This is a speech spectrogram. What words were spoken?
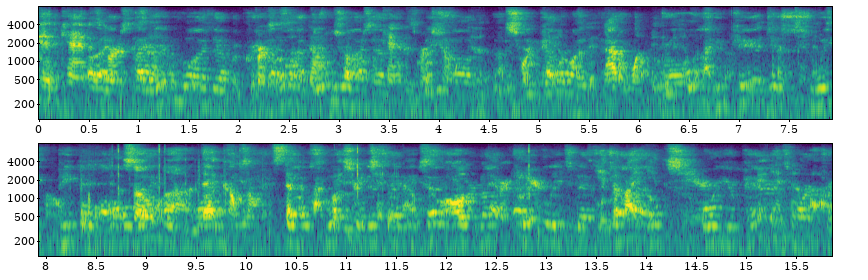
yeah, Candace versus I uh, didn't wind up a versus criminal. Did a short video not a one minute video, but like a can't 10 sweep minutes long. So uh, that comes on at seven o'clock. Make sure you check it out. So all that are here, hit the like, hit the share, and uh,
